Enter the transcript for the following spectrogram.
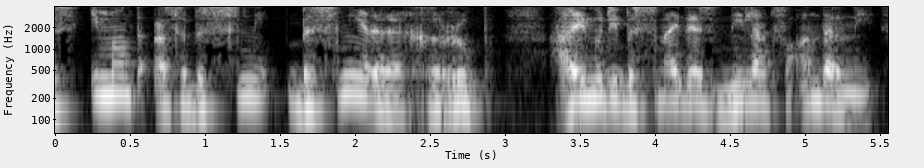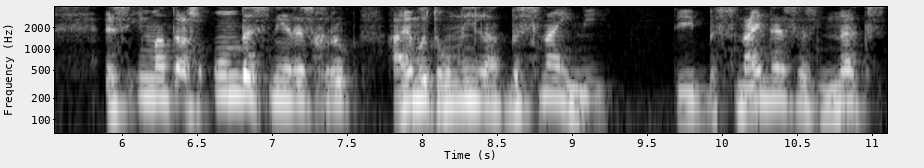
is iemand as 'n besne besnedere geroep hy moet die besnydes nie laat verander nie is iemand as onbesnedes geroep hy moet hom nie laat besny nie die besnydenis is niks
